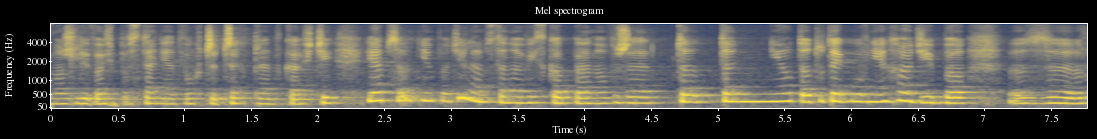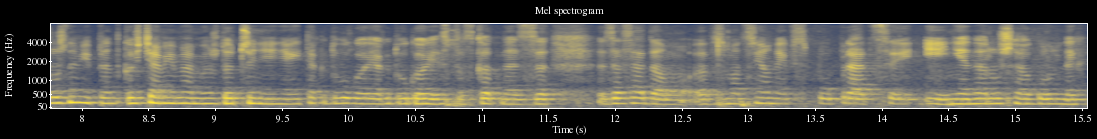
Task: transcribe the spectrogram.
możliwość powstania dwóch czy trzech prędkości. Ja absolutnie podzielam stanowisko panów, że to, to nie o to tutaj głównie chodzi, bo z różnymi prędkościami mamy już do czynienia i tak długo, jak długo jest to zgodne z zasadą wzmocnionej współpracy i nie narusza ogólnych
